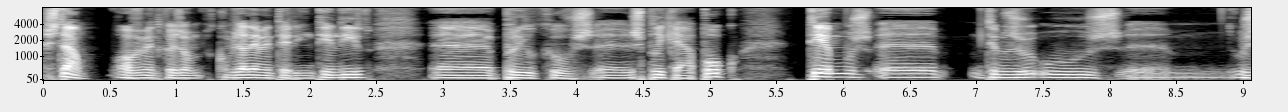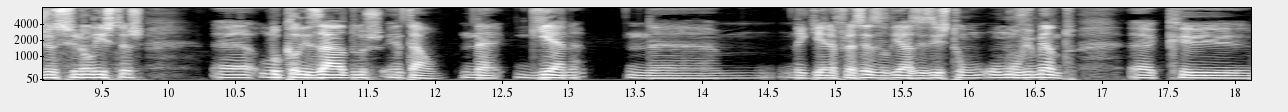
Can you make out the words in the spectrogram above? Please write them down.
estão, obviamente, como já devem ter entendido, uh, por aquilo que eu vos uh, expliquei há pouco, temos, uh, temos os, os nacionalistas localizados então na Guiana, na, na Guiana Francesa. Aliás, existe um, um movimento que,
